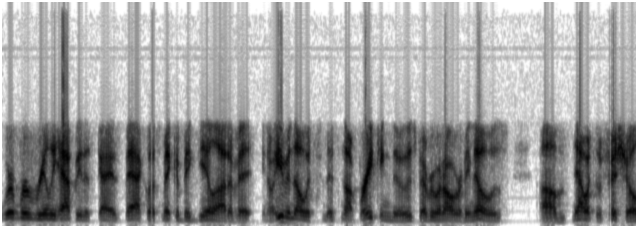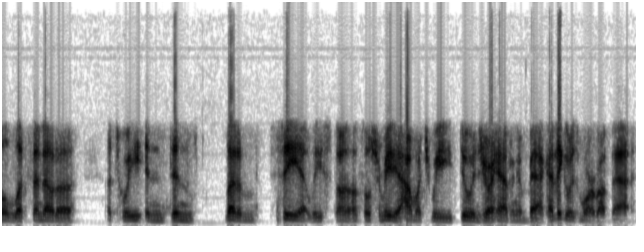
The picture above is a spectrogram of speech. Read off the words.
We're we're really happy this guy is back. Let's make a big deal out of it. You know, even though it's it's not breaking news, but everyone already knows. Um, now it's official. Let's send out a a tweet and then let him see at least on, on social media how much we do enjoy having him back. I think it was more about that.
